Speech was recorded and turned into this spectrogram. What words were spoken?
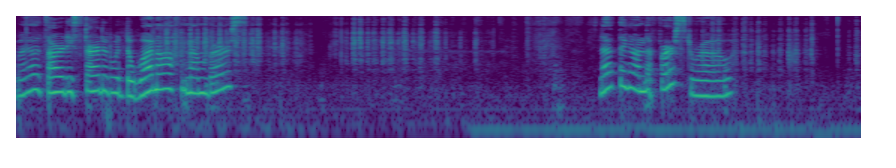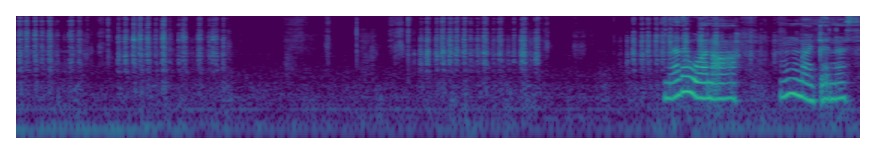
Well, it's already started with the one-off numbers. Nothing on the first row. Another one off. Oh my goodness.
